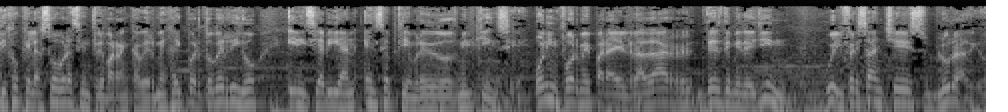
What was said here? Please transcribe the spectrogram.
dijo que las obras entre Barranca Bermeja y Puerto Berrío iniciarían en septiembre de 2015. Un informe para el radar desde Medellín. Wilfer Sánchez, Blue Radio.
